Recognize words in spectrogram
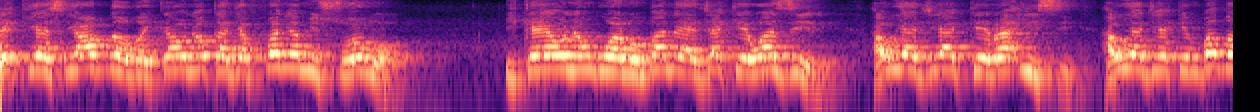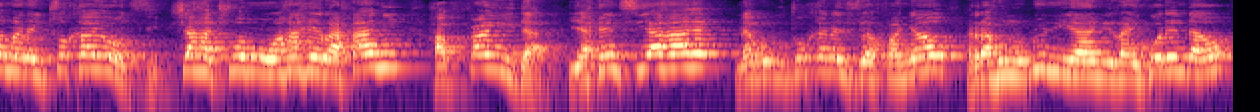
hekiasi abda ikawa ukajafanya kajafanya misomo. Ikayaona ngwano mbana yajake waziri hau yaji yake raisi hau yaji yake mbadhama na yonsi. Shahachuomuwa hahe rahani hafaida ya hensi ya hahe nabo gujokana izo yafanyao rahunu duniani raihorendao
